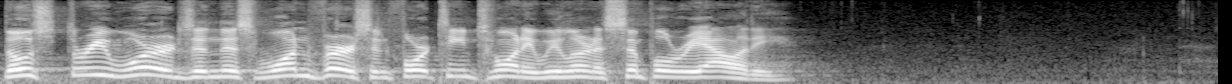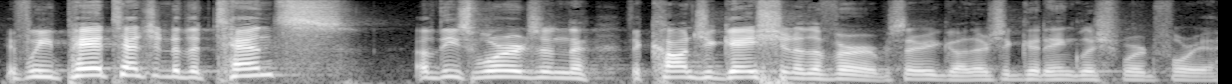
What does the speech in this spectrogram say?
those three words in this one verse in 1420, we learn a simple reality. If we pay attention to the tense of these words and the, the conjugation of the verbs, there you go, there's a good English word for you.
